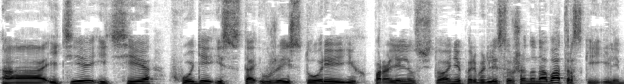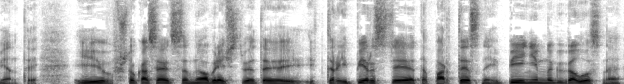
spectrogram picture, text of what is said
А, и те, и те в ходе уже истории их параллельного существования приобрели совершенно новаторские элементы. И что касается новообрядчества, это и троеперстие, это портесное пение многоголосное,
